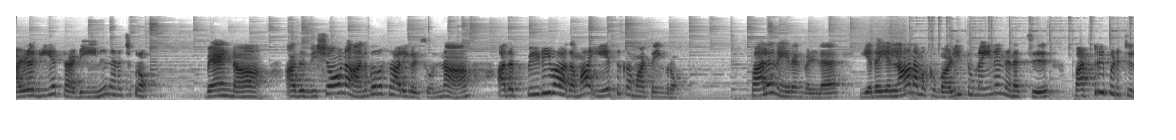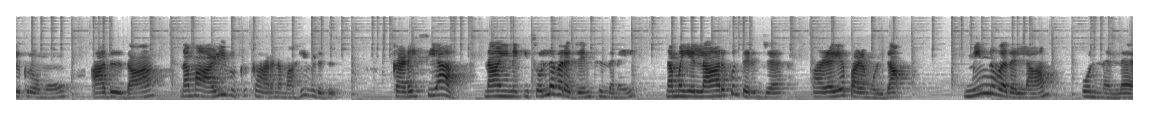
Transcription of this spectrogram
அழகிய தடின்னு நினச்சிக்கிறோம். வேண்டாம் அது விஷம்னு அனுபவசாலிகள் சொன்னா அதை பிடிவாதமா ஏத்துக்க மாட்டேங்கிறோம். பல நேரங்கள்ல எதையெல்லாம் நமக்கு வழி துணைன்னு நினைச்சு பற்றி பிடிச்சிருக்கிறோமோ அதுதான் நம்ம அழிவுக்கு காரணமாகி விடுது. கடைசியா நான் இன்னைக்கு சொல்ல வர ஜென் சிந்தனை நம்ம எல்லாருக்கும் தெரிஞ்ச பழைய பழமொழி தான் மின்னுவதெல்லாம் பொன்னல்ல.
